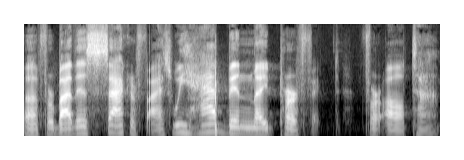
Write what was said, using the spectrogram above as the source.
uh, For by this sacrifice we have been made perfect for all time.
